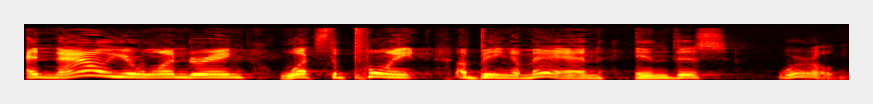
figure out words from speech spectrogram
and now you're wondering what's the point of being a man in this world?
